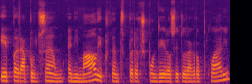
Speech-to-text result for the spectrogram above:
é para a produção animal e, portanto, para responder ao setor agropecuário,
